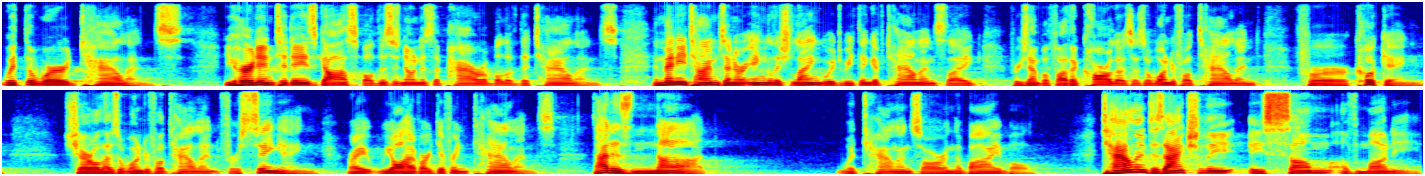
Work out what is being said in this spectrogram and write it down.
with the word talents. You heard in today's gospel, this is known as the parable of the talents. And many times in our English language, we think of talents like, for example, Father Carlos has a wonderful talent for cooking. Cheryl has a wonderful talent for singing right? We all have our different talents. That is not what talents are in the Bible. Talent is actually a sum of money,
